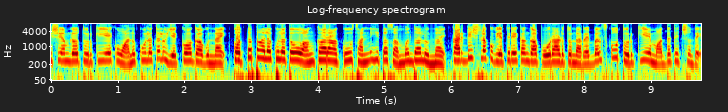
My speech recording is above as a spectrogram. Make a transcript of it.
విషయంలో తుర్కీయేకు అనుకూలతలు ఎక్కువగా ఉన్నాయి. కొత్త పాలకులతో అంకారాకు సన్నిహిత సంబంధాలున్నాయి. కర్డిష్లకు వ్యతిరేకంగా పోరాడుతున్న రెబెల్స్కు తుర్కీయే మద్దతిచ్చింది.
